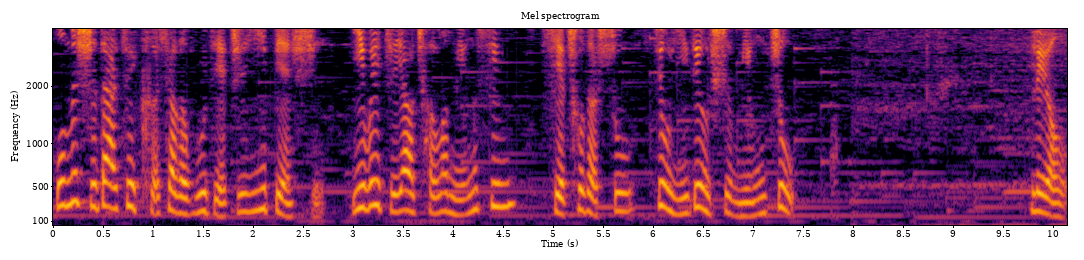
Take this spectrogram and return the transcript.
我们时代最可笑的误解之一，便是以为只要成了明星。写出的书就一定是名著。六，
